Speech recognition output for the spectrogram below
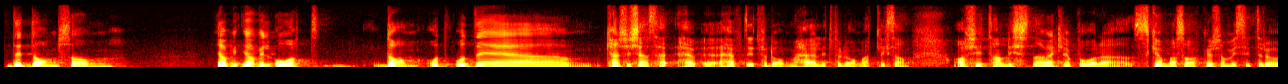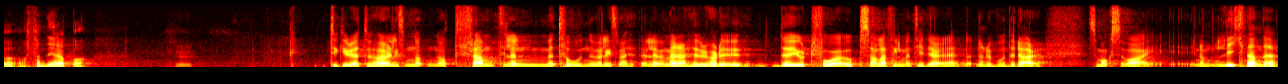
det är de som... Jag, vill- jag vill åt dem och, och det kanske känns häftigt för dem, härligt för dem att liksom, ja shit han lyssnar verkligen på våra skumma saker som vi sitter och funderar på. Tycker du att du har liksom nått fram till en metod nu? Liksom, eller menar, hur har du, du har gjort två Uppsala-filmer tidigare när du bodde där som också var inom liknande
